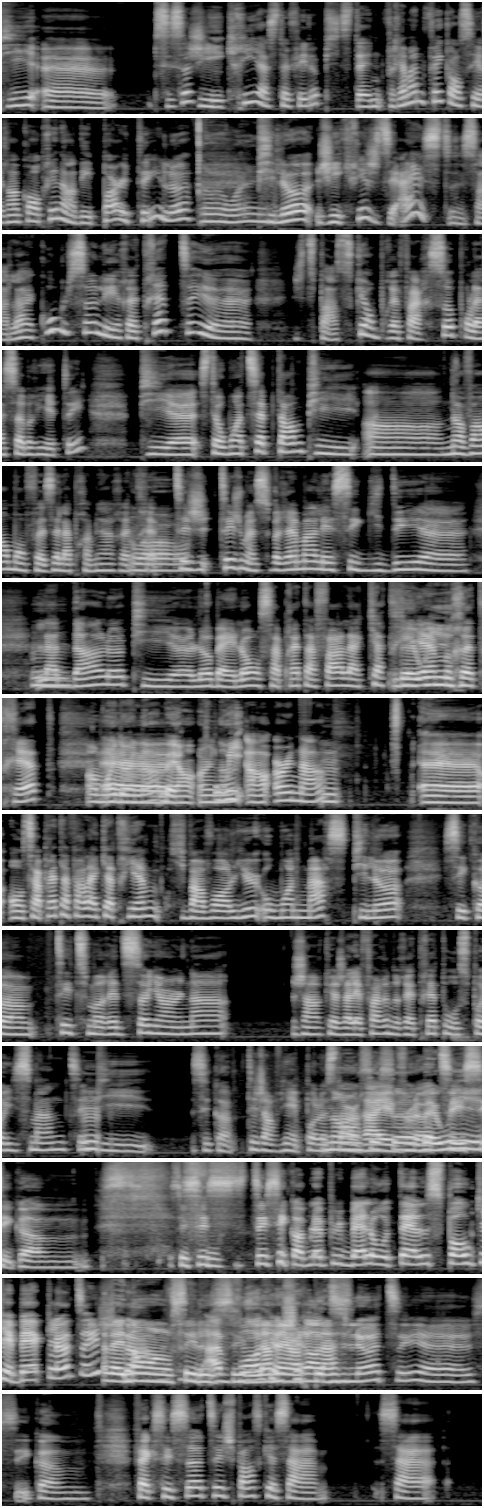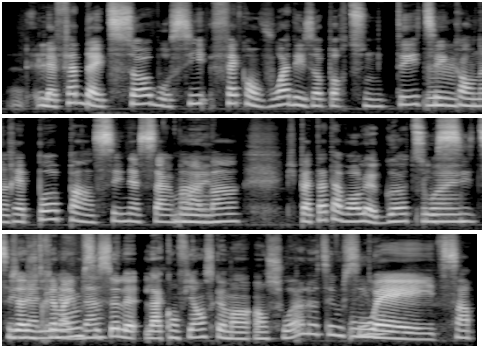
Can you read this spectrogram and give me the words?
Puis, euh, c'est ça, j'ai écrit à cette fille-là, puis c'était vraiment une fille qu'on s'est rencontrés dans des parties, là. Ah ouais. Puis là, j'ai écrit, je dis, hey, ça a l'air cool, ça, les retraites, tu sais. Euh. je dis, penses qu'on pourrait faire ça pour la sobriété? Puis euh, c'était au mois de septembre, puis en novembre, on faisait la première retraite. Tu sais, je me suis vraiment laissée guider euh, mm. là-dedans. Là, puis euh, là, ben là, on s'apprête à faire la ben quatrième retraite. En moins d'un an? Ben, en un an. Oui, en un an. Mm. on s'apprête à faire la quatrième qui va avoir lieu au mois de mars. Puis là, c'est comme, tu sais, tu m'aurais dit ça il y a un an, genre que j'allais faire une retraite au Spa Eastman, tu sais, Mm. puis c'est comme, tu sais, j'en reviens pas, là, c'est un rêve, ça. là, Ben oui. c'est comme... C'est comme le plus bel hôtel spa au Québec, là, tu sais. suis Ben comme- non, c'est la que je suis meilleure rendue place. là, tu sais, euh, c'est comme... Fait que c'est ça, tu sais, je pense que ça... ça le fait d'être sobre aussi fait qu'on voit des opportunités, tu Mm. qu'on n'aurait pas pensé nécessairement Ouais. avant. Puis peut-être avoir le guts Ouais. aussi, tu J'ajouterais même, c'est ça, le- la confiance comme en, en soi, là, tu aussi. Ouais, 100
